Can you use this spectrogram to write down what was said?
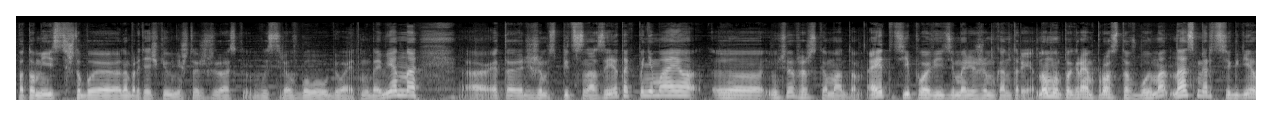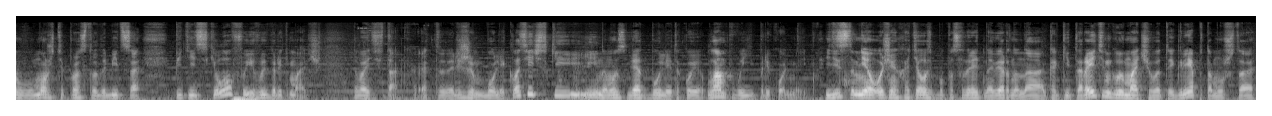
Потом есть, чтобы набрать очки уничтожить раз выстрел в голову убивает мгновенно. Э, это режим спецназа, я так понимаю. Э, и уничтожить вражескую команду. А это типа, видимо, режим контры. Но мы поиграем просто в бой на смерть, где вы можете просто добиться 50 скиллов и выиграть матч. Давайте так, это режим более классический и, на мой взгляд, более такой ламповый и прикольный. Единственное, мне очень хотелось бы посмотреть, наверное, на какие-то рейтинговые матчи в этой игре, потому что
